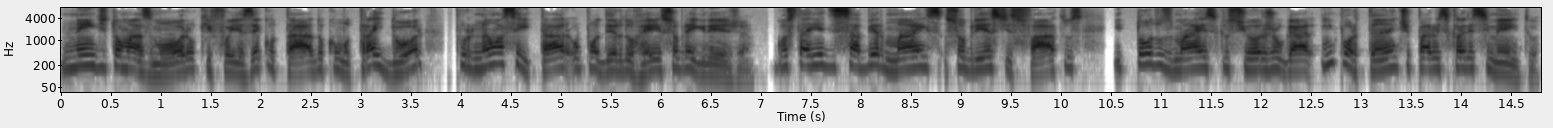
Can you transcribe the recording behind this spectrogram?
nem de Tomás Moro, que foi executado como traidor por não aceitar o poder do rei sobre a igreja. Gostaria de saber mais sobre estes fatos e todos mais que o senhor julgar importante para o esclarecimento,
